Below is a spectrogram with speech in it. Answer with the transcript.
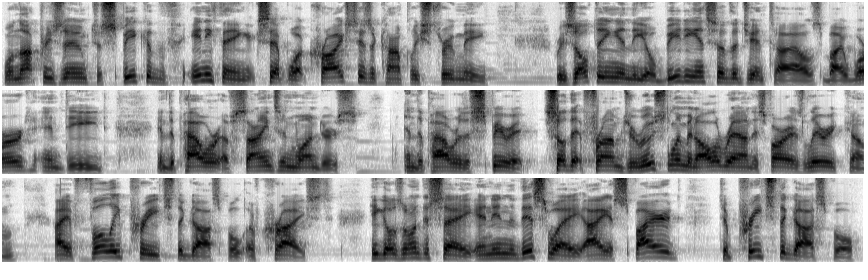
will not presume to speak of anything except what Christ has accomplished through me, resulting in the obedience of the Gentiles by word and deed, in the power of signs and wonders, in the power of the Spirit, so that from Jerusalem and all around, as far as Illyricum, I have fully preached the gospel of Christ. He goes on to say, And in this way I aspired to preach the gospel,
